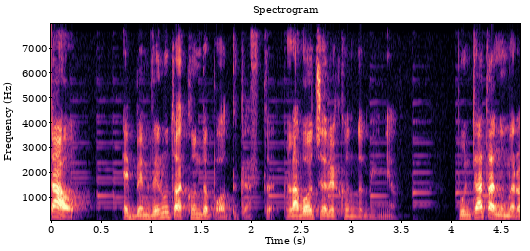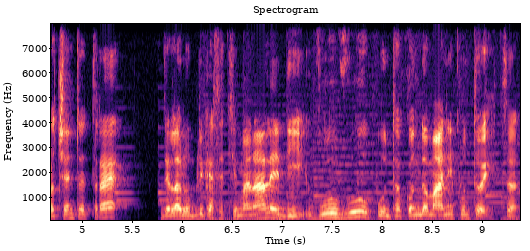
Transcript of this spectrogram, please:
Ciao e benvenuto a Condo Podcast, la voce del condominio. Puntata numero 103 della rubrica settimanale di www.condomani.it.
